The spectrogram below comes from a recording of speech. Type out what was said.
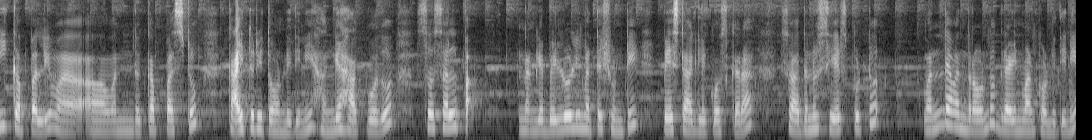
ಈ ಕಪ್ಪಲ್ಲಿ ಒಂದು ಕಪ್ಪಷ್ಟು ಕಾಯಿ ತುರಿ ತೊಗೊಂಡಿದ್ದೀನಿ. ಹಾಗೆ ಹಾಕ್ಬೋದು. ಸೊ ಸ್ವಲ್ಪ ನನಗೆ ಬೆಳ್ಳುಳ್ಳಿ ಮತ್ತು ಶುಂಠಿ ಪೇಸ್ಟ್ ಆಗಲಿಕ್ಕೋಸ್ಕರ. ಸೊ ಅದನ್ನು ಸೇರಿಸ್ಬಿಟ್ಟು ಒಂದೇ ಒಂದು ರೌಂಡು ಗ್ರೈಂಡ್ ಮಾಡ್ಕೊಂಡಿದ್ದೀನಿ.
